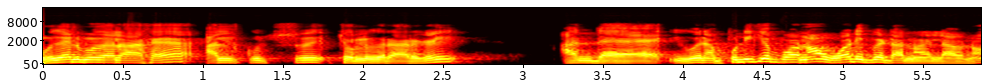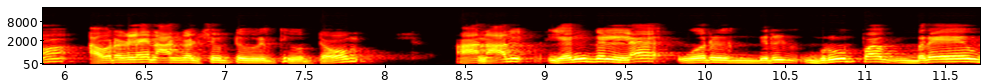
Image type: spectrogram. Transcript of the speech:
முதல் முதலாக அல் குட்ஸ் சொல்லுகிறார்கள் அந்த இவனை பிடிக்க போனோம் ஓடி போயிட்டானோ இல்லாமனோ அவர்களே நாங்கள் சுட்டு வீழ்த்தி விட்டோம். ஆனால் எங்களில் ஒரு குரூப் ஆஃப் பிரேவ்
